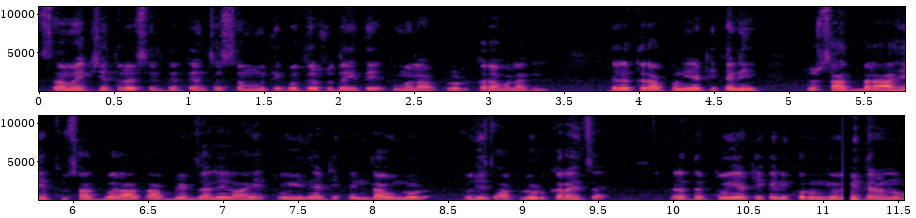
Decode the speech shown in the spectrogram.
सामायिक क्षेत्र असेल तर त्यांचं संमतीपत्र सुद्धा इथे तुम्हाला अपलोड करावं लागेल. त्याला तर आपण या ठिकाणी जो सातबारा आहे तो सातबारा आता अपडेट झालेला आहे तो या ठिकाणी डाउनलोड म्हणजेच अपलोड करायचा आहे. तर तो या ठिकाणी करून घेऊ. मित्रांनो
